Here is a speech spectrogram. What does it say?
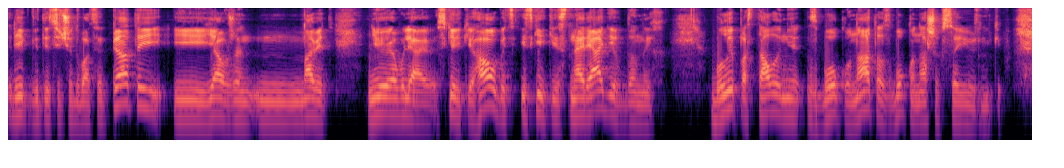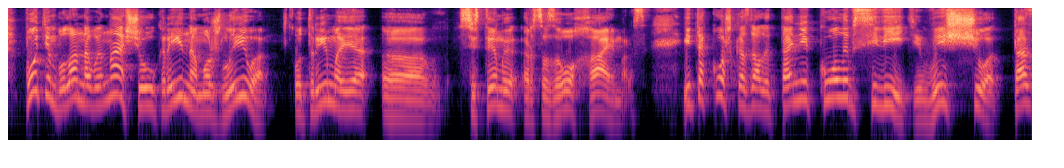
рік 2025, і я вже навіть не уявляю, скільки гаубиць і скільки снарядів до них були поставлені з боку НАТО, з боку наших союзників. Потім була новина, що Україна можливо отримає е, системи РСЗО Хаймерс. І також казали: та ніколи в світі, ви що? Та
